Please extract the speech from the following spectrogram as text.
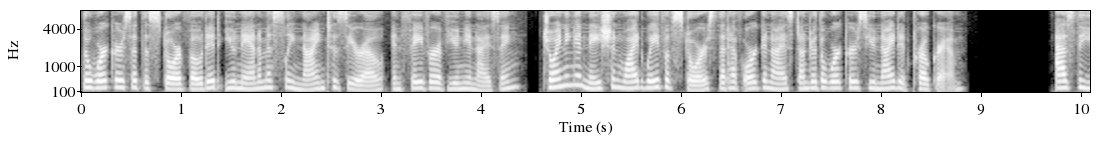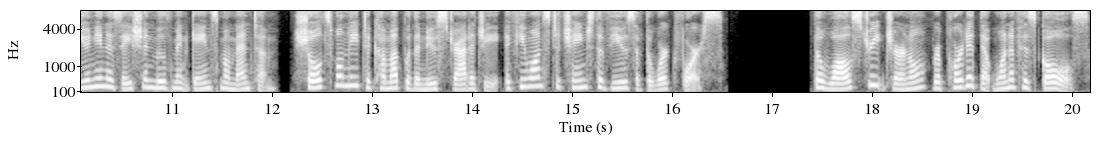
The workers at the store voted unanimously 9 to 0 in favor of unionizing, joining a nationwide wave of stores that have organized under the Workers United program. As the unionization movement gains momentum, Schultz will need to come up with a new strategy if he wants to change the views of the workforce. The Wall Street Journal reported that one of his goals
